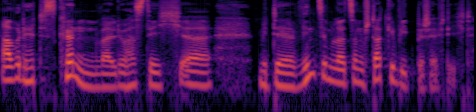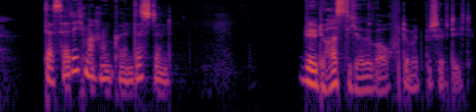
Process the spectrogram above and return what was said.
Aber du hättest können, weil du hast dich äh, mit der Windsimulation im Stadtgebiet beschäftigt. Das hätte ich machen können, das stimmt. Nee, du hast dich ja sogar auch damit beschäftigt.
